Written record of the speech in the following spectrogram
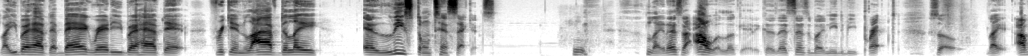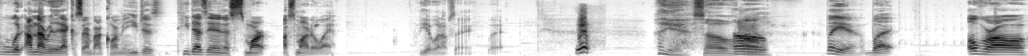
Like you better have that bag ready. You better have that freaking live delay at least on ten seconds. Hmm. like that's an hour look at it because that censor button need to be prepped. So like I would, I'm not really that concerned about Cormier. He just he does it in a smart, a smarter way. You get what I'm saying? Yep. yeah. So, Um, um, but yeah, but overall,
